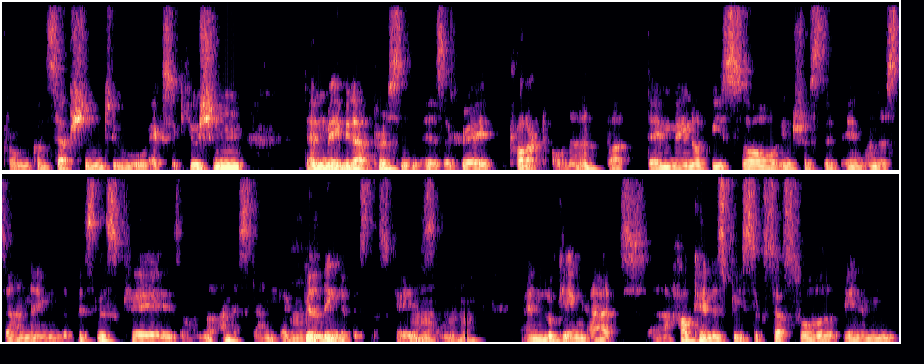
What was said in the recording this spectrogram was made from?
from conception to execution. Then maybe that person is a great product owner, but they may not be so interested in understanding the business case or not understanding, like mm-hmm. building the business case mm-hmm. and, mm-hmm. and, looking at uh, how can this be successful in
